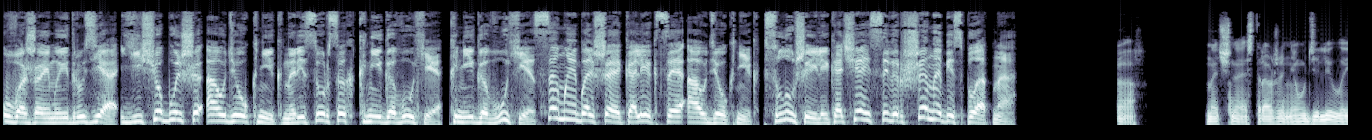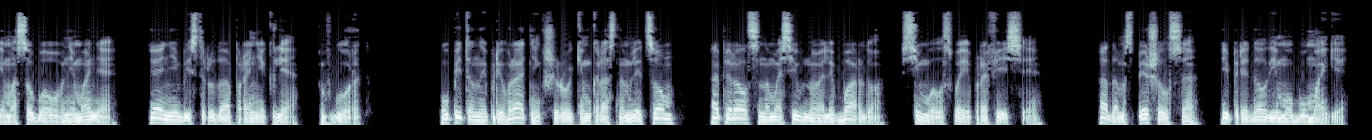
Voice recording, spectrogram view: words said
Уважаемые друзья, еще больше аудиокниг на ресурсах «Книга в ухе». «Книга в ухе» — самая большая коллекция аудиокниг. Слушай или качай совершенно бесплатно. Прав. Ночная стража не уделила им особого внимания, и они без труда проникли в город. Упитанный привратник широким красным лицом опирался на массивную алебарду, символ своей профессии. Адам спешился и передал ему бумаги.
